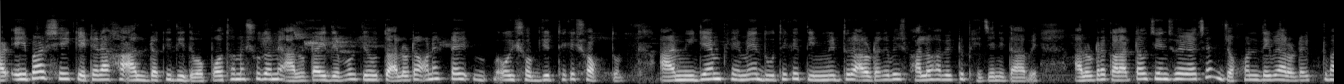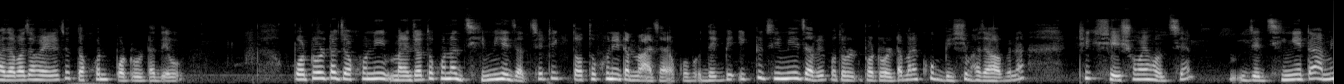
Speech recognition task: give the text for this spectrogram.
আর এইবার সেই কেটে রাখা আলুটাকে দিয়ে দেবো। প্রথমে শুধু আমি আলুটাই দেবো, যেহেতু আলুটা অনেকটাই ওই সবজির থেকে শক্ত। আর মিডিয়াম ফ্লেমে দু থেকে তিন মিনিট ধরে আলুটাকে বেশ ভালোভাবে একটু ভেজে নিতে হবে। আলুটার কালারটাও চেঞ্জ হয়ে গেছে। যখন দেখবে আলুটা একটু ভাজা ভাজা হয়ে গেছে, তখন পটলটা দেবো। পটলটা যখনই মানে যতক্ষণ না ঝিমিয়ে যাচ্ছে, ঠিক ততক্ষণই এটা নাড়াচাড়া করব। দেখবে একটু ঝিমিয়ে যাবে পটল, পটলটা মানে খুব বেশি ভাজা হবে না। ঠিক সেই সময় হচ্ছে যে ঝিঙেটা আমি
